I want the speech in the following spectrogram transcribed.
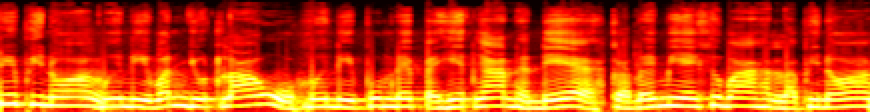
ดิพี่น้อง มื้อนี้วันหยุดเล่ามื้อนี้ปุ่มได้ไปเฮ็ดงานหันเด้ก็เลยมีคือว่าหันละพี่น้อง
